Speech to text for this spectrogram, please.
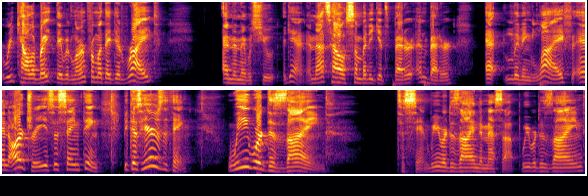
recalibrate, they would learn from what they did right, and then they would shoot again. And that's how somebody gets better and better at living life. And archery is the same thing. Because here's the thing we were designed to sin, we were designed to mess up, we were designed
